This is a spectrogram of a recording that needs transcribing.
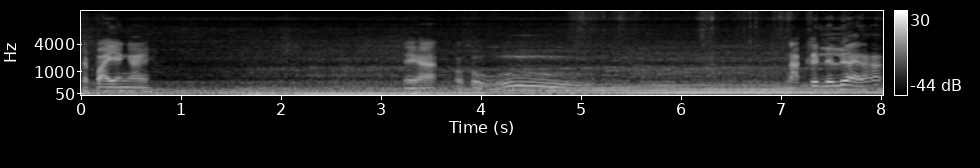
จะไปยังไงนี่ฮะโอ้โหหนักขึ้นเรื่อยๆนะฮะ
